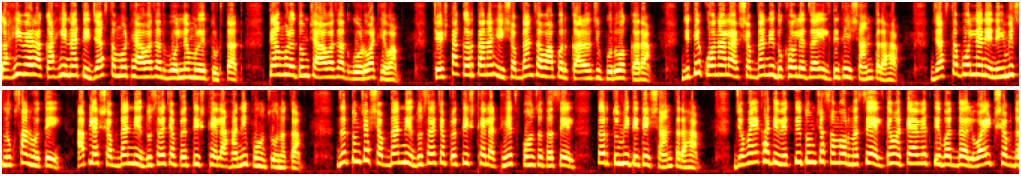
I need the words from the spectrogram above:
काही वेळा काही नाती जास्त मोठ्या आवाजात बोलण्यामुळे तुटतात. त्यामुळे तुमच्या आवाजात गोडवा ठेवा. चेष्टा करतानाही शब्दांचा वापर काळजीपूर्वक करा. जिथे कोणाला शब्दांनी दुखवले जाईल तिथे शांत राहा. जास्त बोलण्याने नेहमीच नुकसान होते. आपल्या शब्दांनी दुसऱ्याच्या प्रतिष्ठेला हानी पोहोचवू नका. जर तुमच्या शब्दांनी दुसऱ्याच्या प्रतिष्ठेला ठेच पोहोचत असेल तर तुम्ही तिथे शांत राहा. जेव्हा एखादी व्यक्ती तुमच्यासमोर नसेल तेव्हा त्या व्यक्तीबद्दल वाईट शब्द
